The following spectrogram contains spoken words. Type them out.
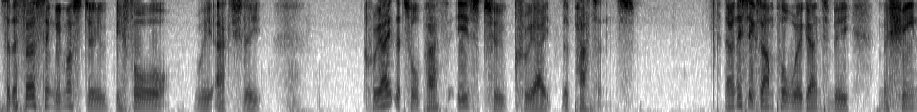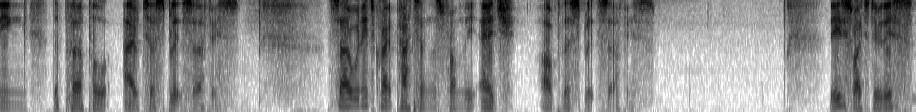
So the first thing we must do before we actually create the toolpath is to create the patterns. Now in this example we're going to be machining the purple outer split surface. So we need to create patterns from the edge of the split surface. The easiest way to do this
